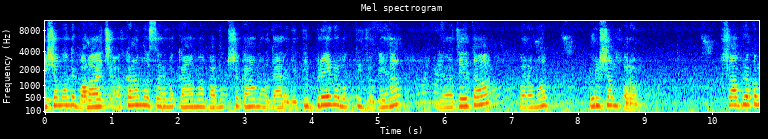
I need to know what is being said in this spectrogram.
এ সম্বন্ধে বলা হয়েছে, অকাম সর্বকাম বা মোক্ষ কাম উদারদি তীব্রেণ ভক্তি যোগেন যজেত পরম পুরুষম পরম। সব রকম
